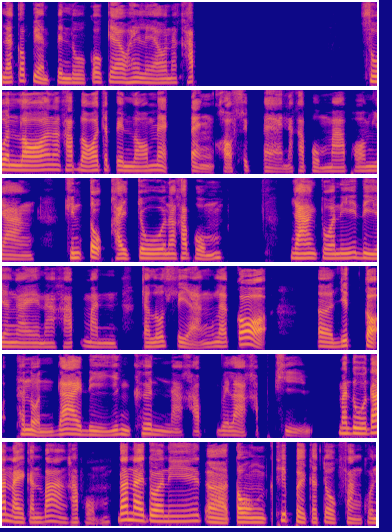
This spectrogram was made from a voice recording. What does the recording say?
และก็เปลี่ยนเป็นโลโก้แก้วให้แล้วนะครับ ส่วนล้อนะครับล้อจะเป็นล้อแม็กแต่งขอบ 18 นะครับผมมาพร้อมยาง คินโตะไคจูนะครับผมยางตัวนี้ดียังไงนะครับ มันจะลดเสียงแล้วก็ยึดเกาะถนนได้ดียิ่งขึ้นนะครับ เวลาขับขี่มาดูด้านในกันบ้างครับผม ด้านในตัวนี้ตรงที่เปิดกระจกฝั่งคน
